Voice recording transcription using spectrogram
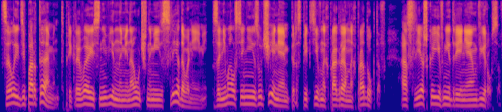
Целый департамент, прикрываясь невинными научными исследованиями, занимался не изучением перспективных программных продуктов, а слежкой и внедрением вирусов.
